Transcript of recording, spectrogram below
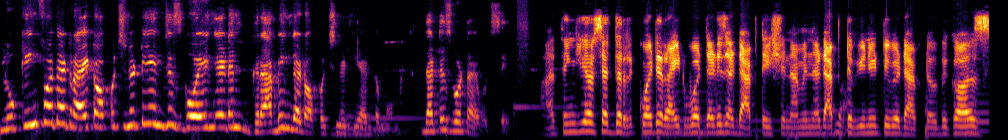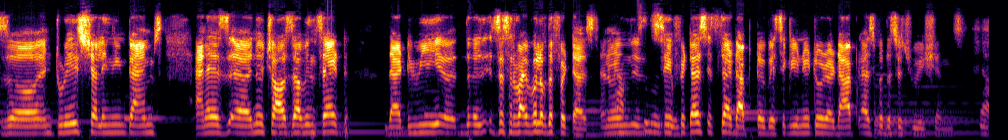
looking for that right opportunity and just going ahead and grabbing that opportunity at the moment. That is what i would say. I think you have said the quite a right word that is adaptation. I mean adaptive yeah. you need to be adaptive because uh, in today's challenging times and as uh, you know charles darwin said that we uh, the, it's the survival of the fittest. And when Absolutely. you say fittest it's the adaptive. Basically you need to adapt as per the situations. Yeah.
